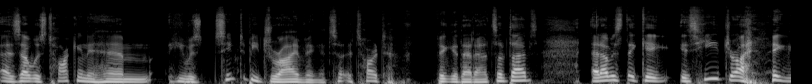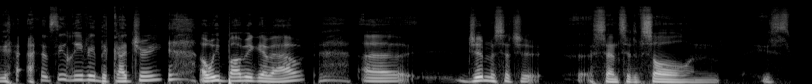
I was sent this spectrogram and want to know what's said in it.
as I was talking to him, he was seemed to be driving. It's it's hard to figure that out sometimes, and I was thinking, is he driving? is he leaving the country? Are we bumming him out? Uh, Jim is such a, a sensitive soul, and he's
